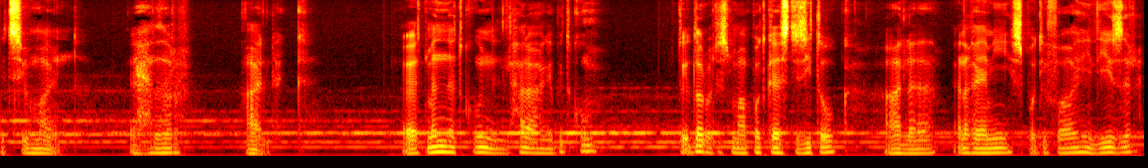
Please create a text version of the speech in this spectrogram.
It's your mind. احذر عقلك. أتمنى تكون الحلقة عجبتكم. تقدروا تسمعوا بودكاست زي توك على أنغامي Spotify Deezer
